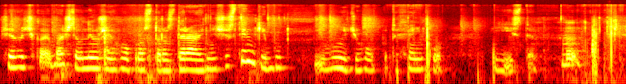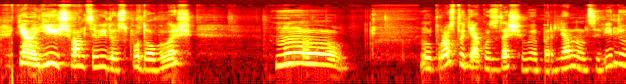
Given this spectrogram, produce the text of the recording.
червячка. І бачите, вони вже його просто роздирають на частинки і будуть, його потихеньку їсти. Ну, я надіюсь, вам це відео сподобалось. Ну, ну просто дякую за те, що ви переглянули це відео.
